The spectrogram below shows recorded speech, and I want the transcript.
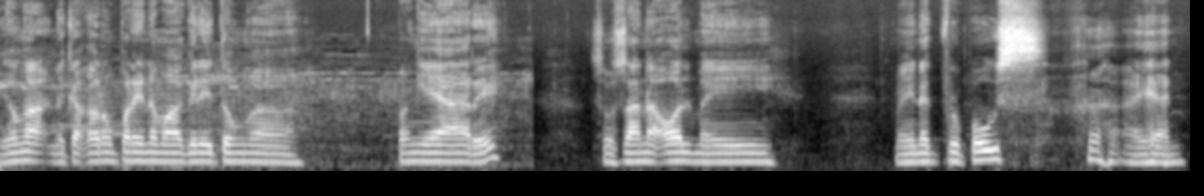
yung nga nagkakaroon pa rin ng mga ganitong uh, pangyayari. So, sana all may may nag-propose. Ayan.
